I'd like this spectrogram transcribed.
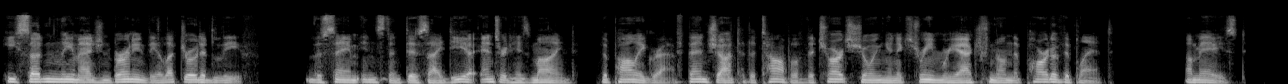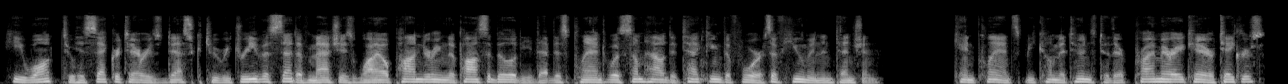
He suddenly imagined burning the electroded leaf. The same instant this idea entered his mind, the polygraph pen shot to the top of the chart showing an extreme reaction on the part of the plant. Amazed, he walked to his secretary's desk to retrieve a set of matches while pondering the possibility that this plant was somehow detecting the force of human intention. Can plants become attuned to their primary caretakers?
